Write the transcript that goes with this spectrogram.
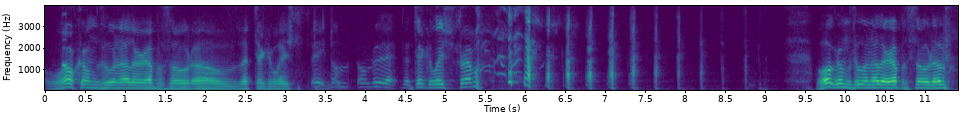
Welcome to another episode of the Ticklish. Hey, don't don't do that. The Ticklish Travel. Welcome to another episode of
